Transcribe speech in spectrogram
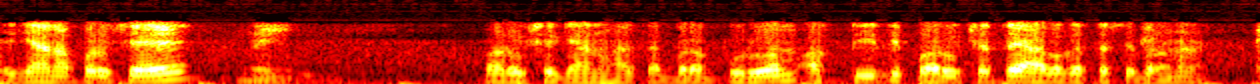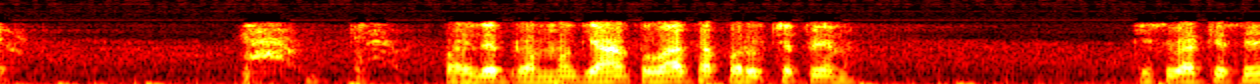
ये ज्ञान परोक्ष है? नहीं। परोक्ष ज्ञान हुआ था पूर्वम अस्ति परोक्ष अवगत से ब्रह्म पहले ब्रह्म ज्ञान तो हुआ था परोक्ष किस वाक्य से?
